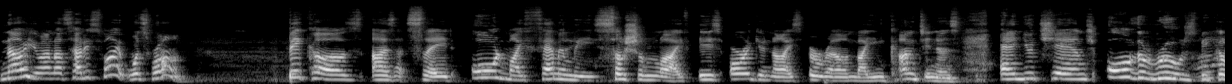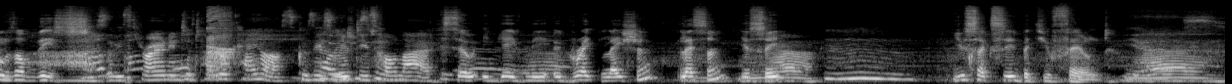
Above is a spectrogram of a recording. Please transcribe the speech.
now you are not satisfied. What's wrong? Because, as I said, all my family social life is organized around my incontinence, and you change all the rules because of this. So he's thrown into total chaos because he's How lived his whole life. So it gave me a great lesson. Lesson, you see, Yeah. Mm. You succeed, but you failed. Yeah.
